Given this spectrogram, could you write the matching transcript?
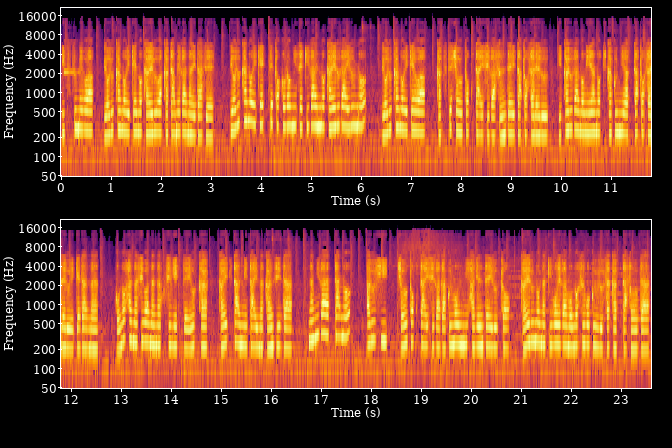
5つ目は、夜かの池のカエルは片目がないだぜ。夜かの池ってところに赤眼のカエルがいるの？夜かの池は、かつて聖徳太子が住んでいたとされる、イカルガの宮の近くにあったとされる池だな。この話は七不思議っていうか、怪奇譚みたいな感じだ。何があったの？ある日、聖徳太子が学問に励んでいると、カエルの鳴き声がものすごくうるさかったそうだ。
